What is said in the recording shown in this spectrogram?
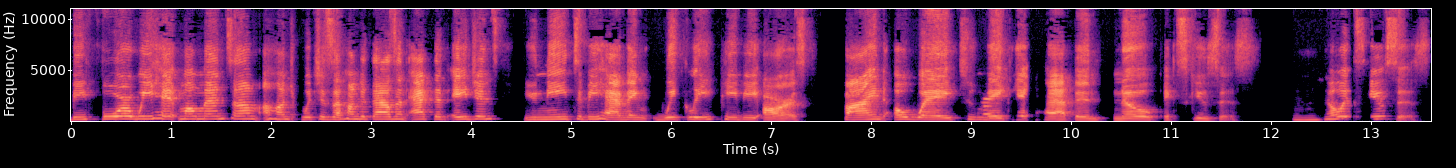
before we hit momentum, 100, which is 100,000 active agents, you need to be having weekly PBRs. Find a way to make it happen. No excuses. No mm-hmm. excuses.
